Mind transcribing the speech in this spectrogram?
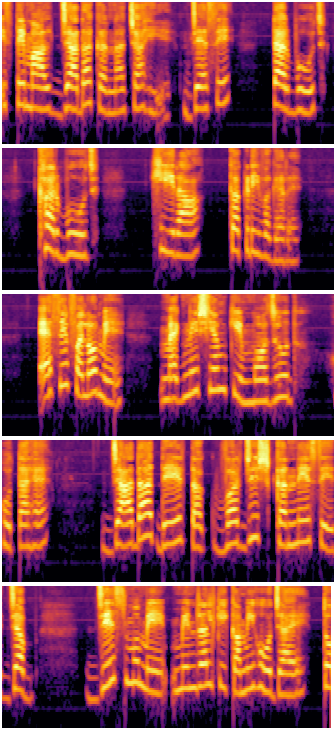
इस्तेमाल ज़्यादा करना चाहिए, जैसे तरबूज, खरबूज, खीरा, ककड़ी वगैरह। ऐसे फलों में मैग्नीशियम की मौजूद होता है ज़्यादा देर तक वर्जिश करने से जब जिस्म में मिनरल की कमी हो जाए तो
